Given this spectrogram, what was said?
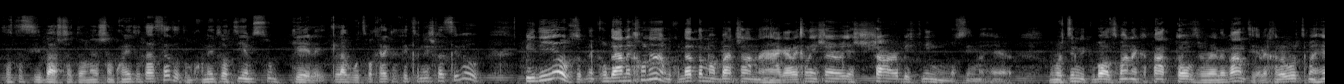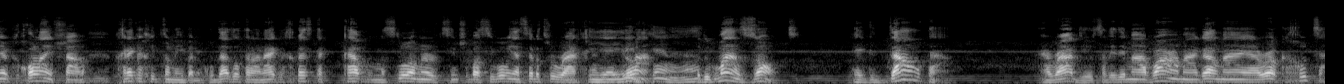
זאת הסיבה שאתה אומר שהמכונית לא תעשה זאת, המכונית לא תהיה מסוגלת לרוץ בחלק החיצוני של הסיבוב. בדיוק, זאת נקודה נכונה. נקודת המבט של הנהג עליך להישאר ישר בפנים אם נוסעים מהר. אם רוצים לקבוע זמן הקפה טוב זה רלוונטי, עליך לרוץ מהר ככל האפשר בחלק החיצוני. בנקודה הזאת על הנהג לחפש את הקו במסלול המרוצים שבו הסיבוב יעשה בצורה הכי יעילה. כן, אה? בדוגמה הזאת, הגדלת הרדיוס על ידי מעבר המעגל מהירוק החוצה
